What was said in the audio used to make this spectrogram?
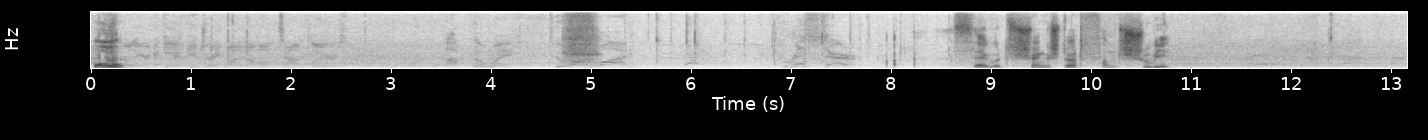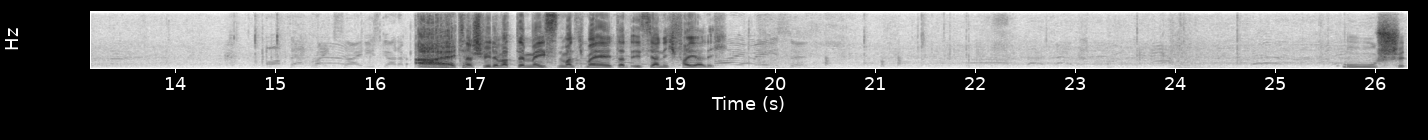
Oh! Sehr gut. Schön gestört von Schubi. Alter Schwede, was der Mason manchmal hält. Das ist ja nicht feierlich. Oh shit.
